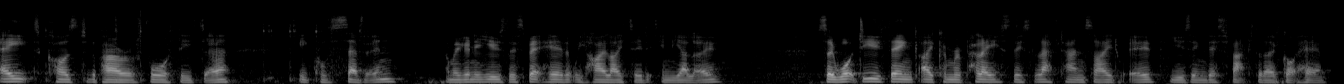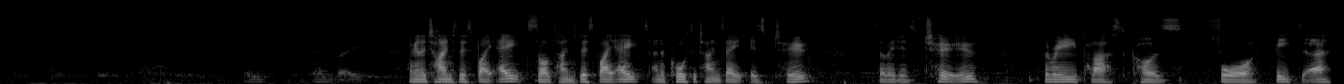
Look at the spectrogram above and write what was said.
8 cos to the power of 4 theta equals 7. And we're going to use this bit here that we highlighted in yellow. So what do you think I can replace this left-hand side with using this fact that I've got here? I'm going to times this by 8, so I'll times this by 8, and a quarter times 8 is 2. So it is 2, 3 plus cos 4 theta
